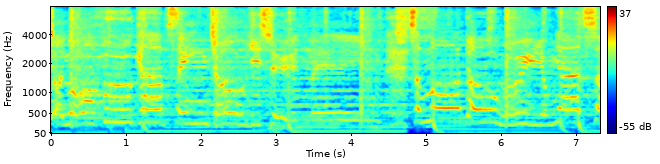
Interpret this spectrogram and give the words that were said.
在我呼吸聲早已說明，什么都会用一生。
